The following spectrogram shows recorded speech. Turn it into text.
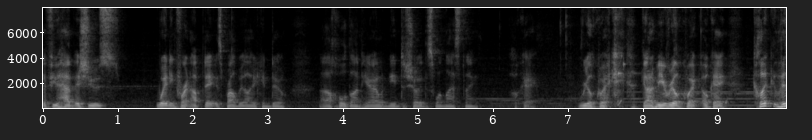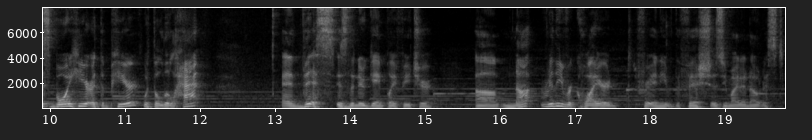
if you have issues, waiting for an update is probably all you can do. Uh, hold on here. I would need to show you this one last thing. Okay. Real quick. Gotta be real quick. Okay. Click this boy here at the pier with the little hat. And this is the new gameplay feature. Um, not really required for any of the fish, as you might have noticed.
